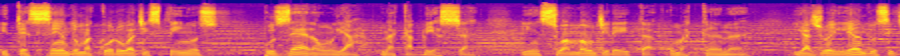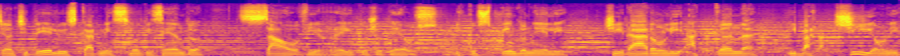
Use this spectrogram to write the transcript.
e, tecendo uma coroa de espinhos, puseram-lhe na cabeça e em sua mão direita uma cana e, ajoelhando-se diante dele, o escarneciam, dizendo: Salve, Rei dos Judeus! E cuspindo nele, tiraram-lhe a cana e batiam-lhe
